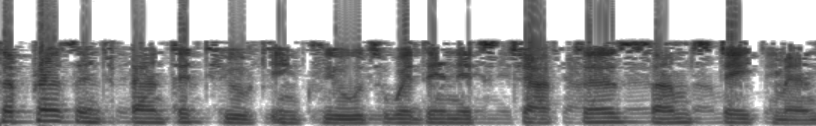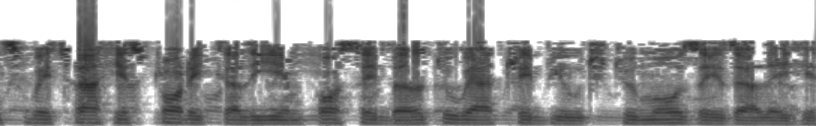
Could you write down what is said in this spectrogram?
The present Pentateuch includes within its chapters some statements which are historically impossible to attribute to Moses alayhi.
